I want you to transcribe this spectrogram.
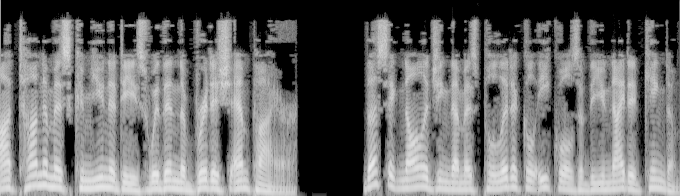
autonomous communities within the British Empire thus acknowledging them as political equals of the United Kingdom.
